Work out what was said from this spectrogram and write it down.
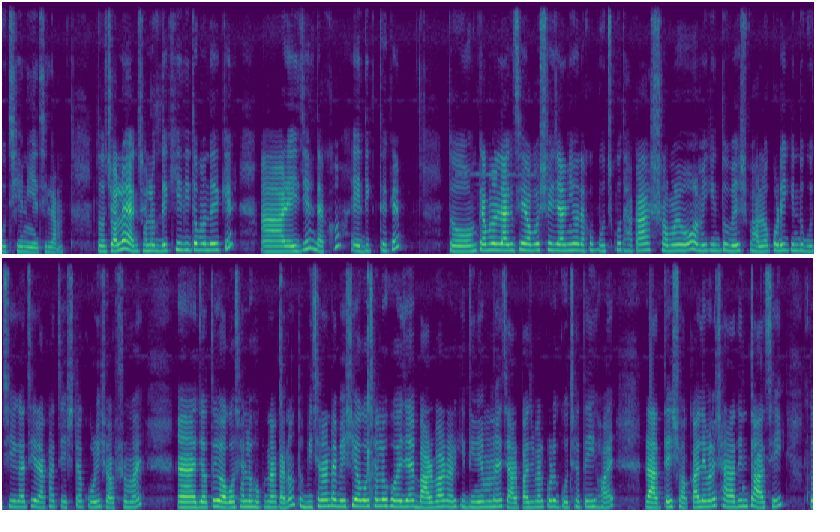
গুছিয়ে নিয়েছিলাম। তো চলো এক ঝলক দেখিয়ে দিই তোমাদেরকে। আর এই যে দেখো এই দিক থেকে। তো কেমন লাগছে অবশ্যই জানিও। দেখো পুচকু থাকার সময়ও আমি কিন্তু বেশ ভালো করেই কিন্তু গুছিয়ে গাছিয়ে রাখার চেষ্টা করি সব সময় যতই অগোছালো হোক না কেন। তো বিছানাটা বেশি অগোছালো হয়ে যায়। বারবার আর কি দিনে মনে হয় চার, পাঁচবার করে গোছাতেই হয়। রাতে, সকালে মানে সারাদিন তো আছেই। তো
